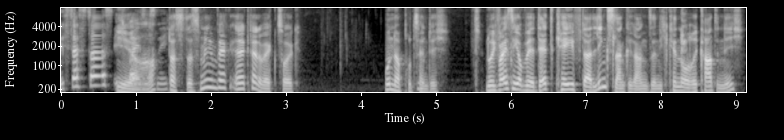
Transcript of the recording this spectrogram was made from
Ist das das? Ich ja, weiß es nicht. Das, das ist mit dem Werk äh, Kletterwerkzeug. Hundertprozentig. Nur ich weiß nicht, ob wir Dead Cave da links lang gegangen sind. Ich kenne eure Karte nicht.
